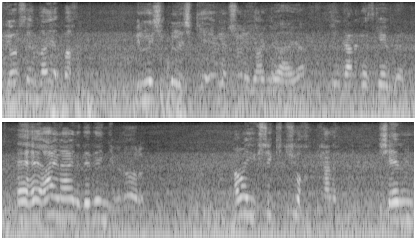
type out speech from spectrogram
bir görsen dayı bak birleşik birleşik evler şöyle yan Ya yana. ya. Zindanın eski evleri. He he aynı aynı dediğin gibi doğru. Ama yüksek hiç yok. Yani şehrin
